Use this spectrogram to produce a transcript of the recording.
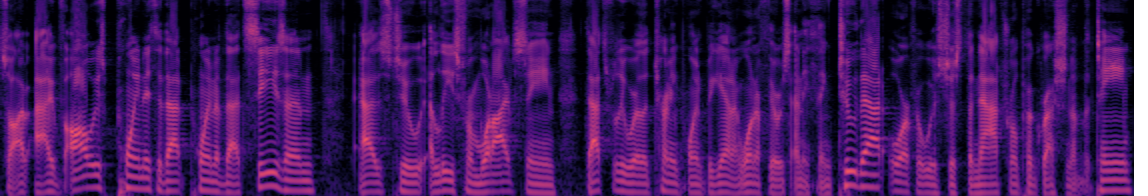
So I, have always pointed to that point of that season as to, at least from what I've seen, that's really where the turning point began. I wonder if there was anything to that or if it was just the natural progression of the team.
